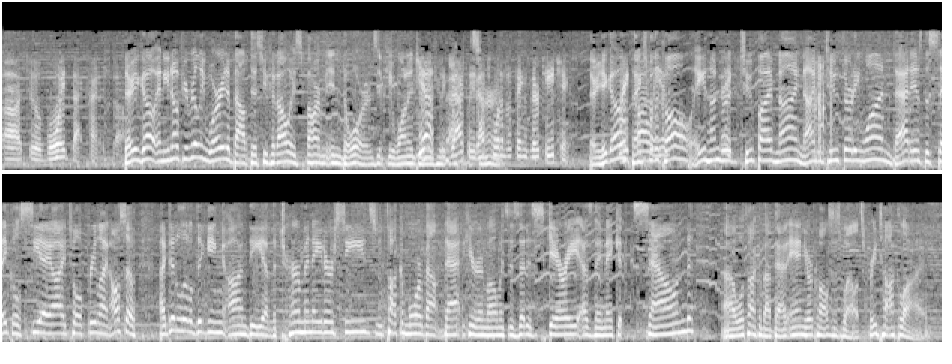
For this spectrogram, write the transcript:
uh, to avoid that kind of stuff. There you go. And you know, if you're really worried about this, you could always farm indoors if you wanted to. yes, exactly. That's one of the things they're teaching. There you go. Great Thanks call, for the Ian. call. 800 259 9231. That is the SACL CAI toll free line. Also, I did a little digging on the uh, the Terminator seeds. We'll talk more about that here in moments. Is that as scary as they make it sound? Uh, we'll talk about that and your calls as well. It's Free Talk Live.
